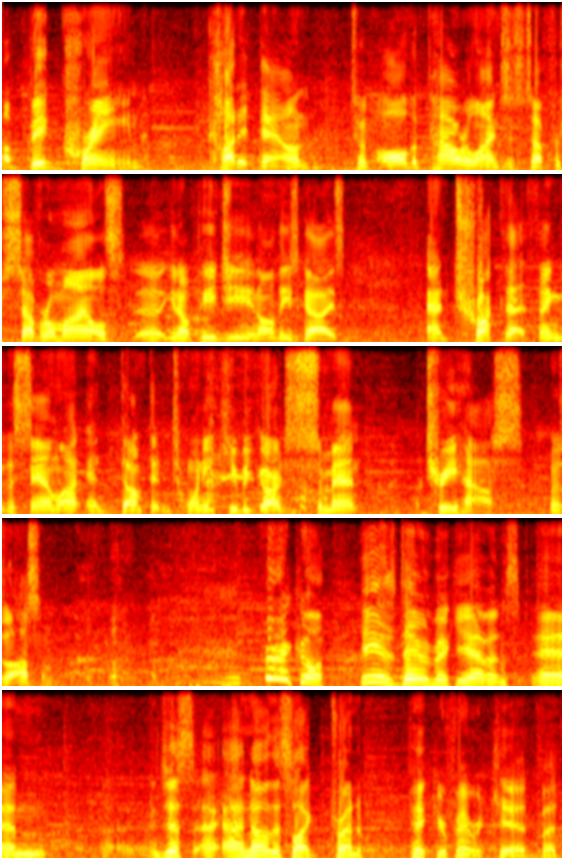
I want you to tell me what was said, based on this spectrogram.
a big crane, cut it down, took all the power lines and stuff for several miles, uh, you know, PG and all these guys, and trucked that thing to the sandlot and dumped it in 20 cubic yards of cement. Treehouse. It was awesome. Very cool. He is David Mickey Evans, and uh, just I, I, know that's like trying to pick your favorite kid, but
